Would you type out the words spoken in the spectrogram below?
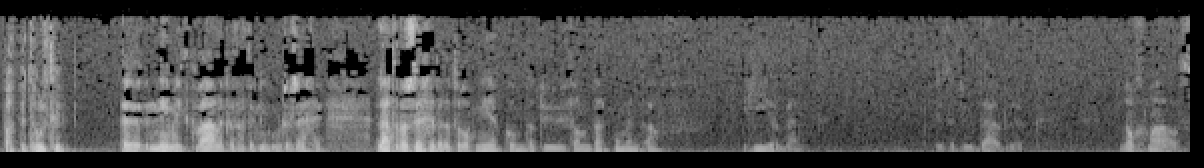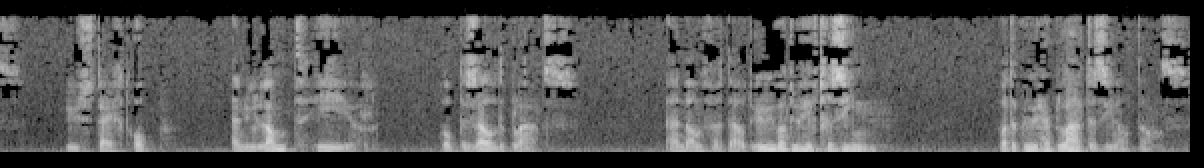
Wat bedoelt u? Uh, neem niet kwalijk, dat had ik niet moeten zeggen. Laten we zeggen dat het erop neerkomt dat u van dat moment af hier bent. Is het u duidelijk? Nogmaals, u stijgt op en u landt hier, op dezelfde plaats. En dan vertelt u wat u heeft gezien. Wat ik u heb laten zien althans.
